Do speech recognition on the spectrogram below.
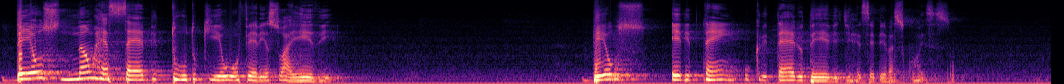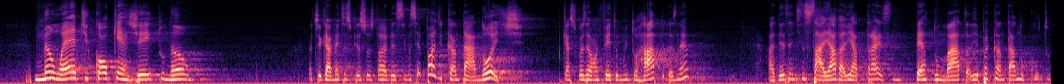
Deus não recebe tudo que eu ofereço a Ele. Deus, Ele tem o critério dele de receber as coisas. Não é de qualquer jeito, não. Antigamente as pessoas falavam assim: você pode cantar à noite? Porque as coisas eram feitas muito rápidas, né? Às vezes a gente ensaiava ali atrás, perto do mato, ali, para cantar no culto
